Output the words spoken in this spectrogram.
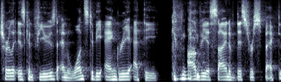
Churlet is confused and wants to be angry at the obvious sign of disrespect,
